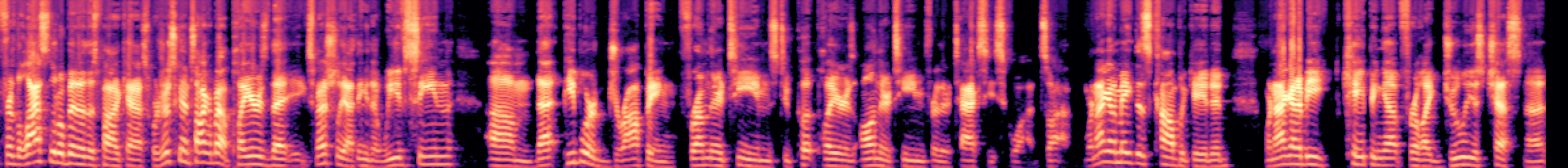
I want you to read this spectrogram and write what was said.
for the last little bit of this podcast, we're just going to talk about players that, especially, I think that we've seen um, that people are dropping from their teams to put players on their team for their taxi squad. So I, we're not going to make this complicated. We're not going to be caping up for like Julius Chestnut.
